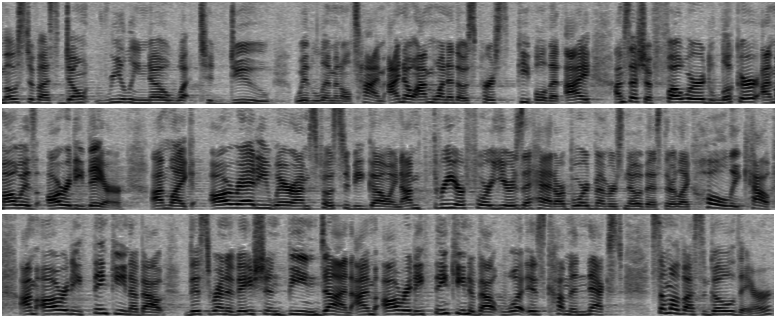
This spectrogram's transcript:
most of us don't really know what to do with liminal time. I know I'm one of those pers- people that I, I'm such a forward looker. I'm always already there. I'm like already where I'm supposed to be going. I'm three or four years ahead. Our board members know this. They're like, holy cow, I'm already thinking about this renovation being done. I'm already thinking about what is coming next. Some of us go there,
